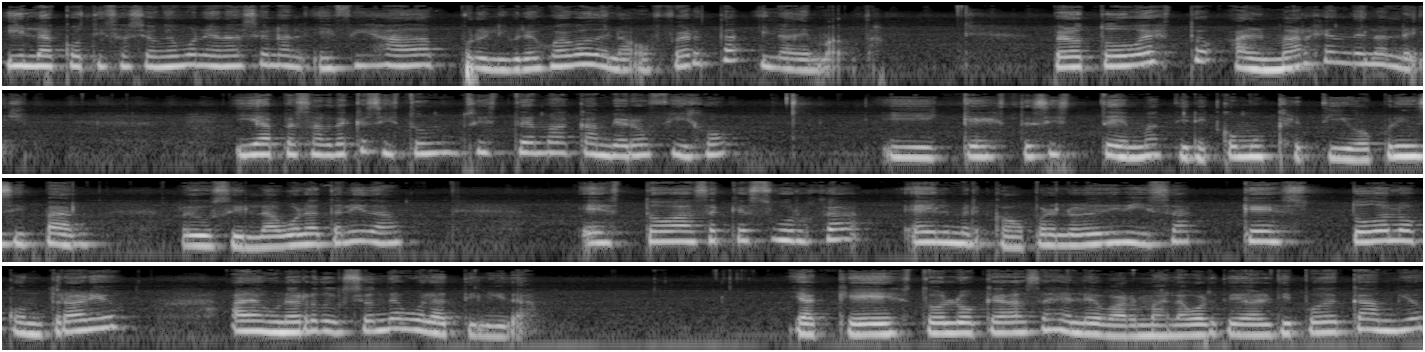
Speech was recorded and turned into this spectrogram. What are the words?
y la cotización en moneda nacional es fijada por el libre juego de la oferta y la demanda. Pero todo esto al margen de la ley. Y a pesar de que existe un sistema cambiario fijo y que este sistema tiene como objetivo principal reducir la volatilidad, esto hace que surja el mercado paralelo de divisa, que es todo lo contrario a una reducción de volatilidad, ya que esto lo que hace es elevar más la volatilidad del tipo de cambio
